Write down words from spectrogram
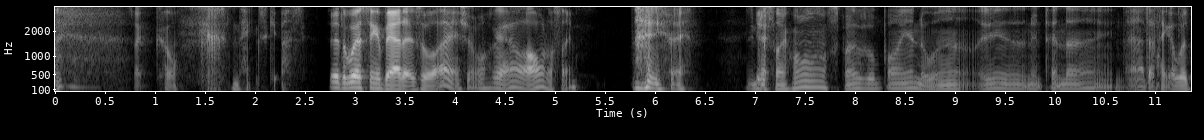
It's like cool. Thanks, guys. Yeah, the worst thing about it is, well, hey, sure, okay, I want a thing. yeah. You're Yeah. just like, well, I suppose I'll buy into it. It is Nintendo. I don't think I would.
